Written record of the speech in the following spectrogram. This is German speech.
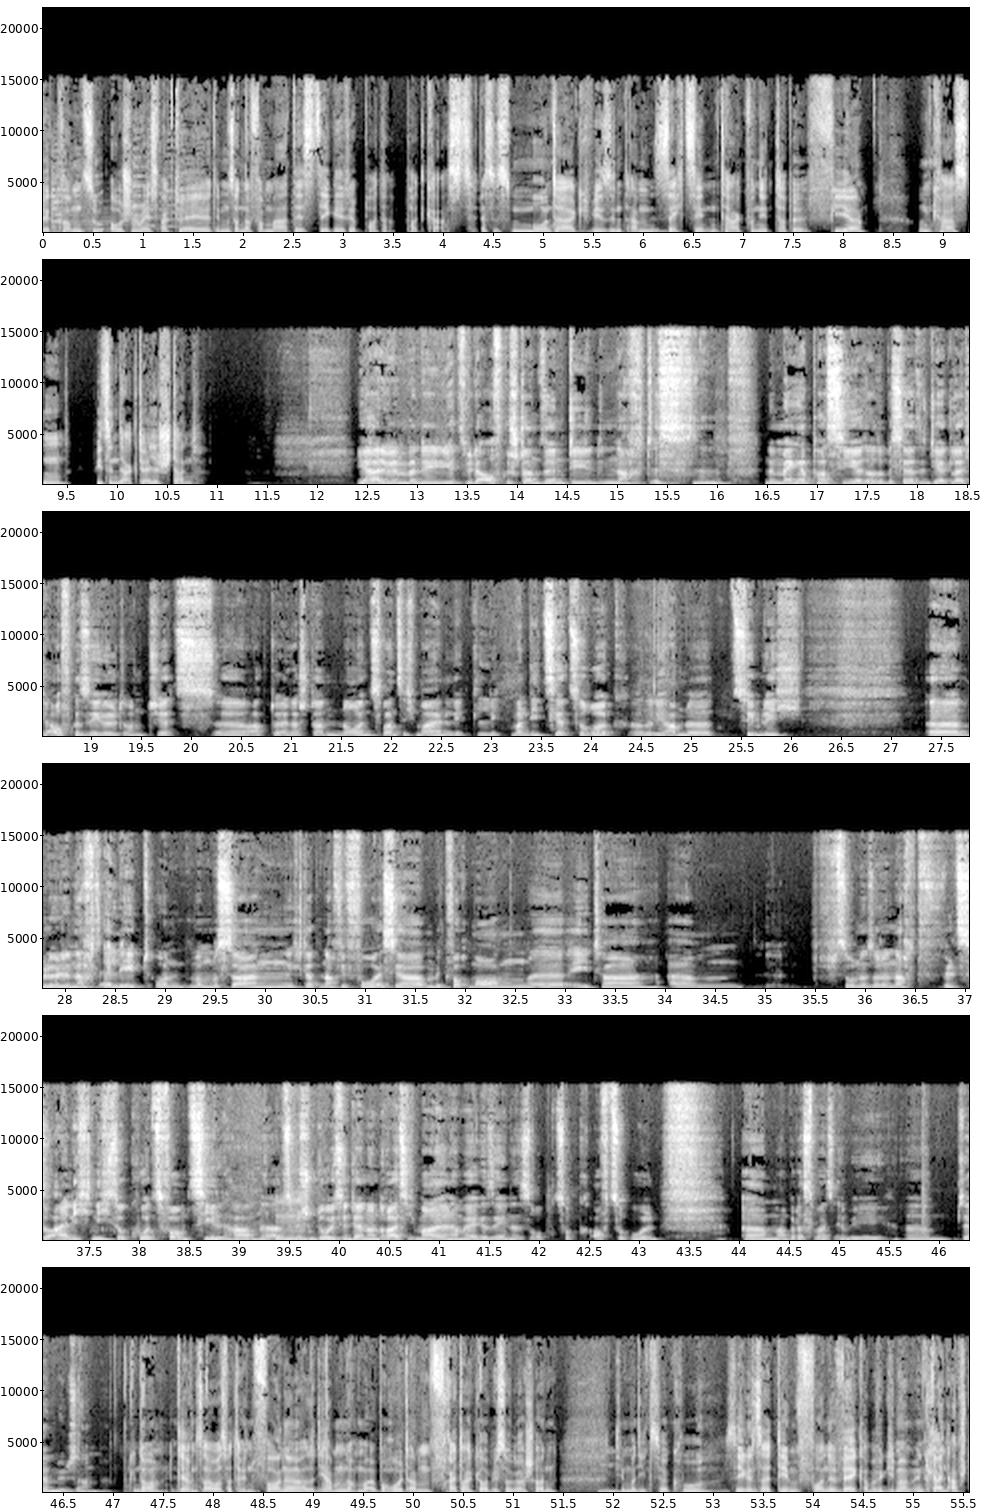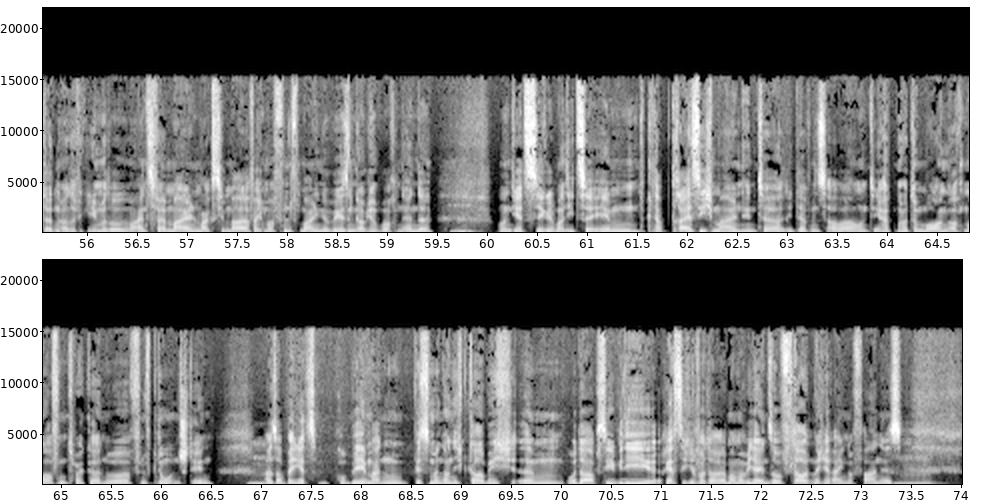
willkommen zu Ocean Race Aktuell, dem Sonderformat des Segelreporter Podcast. Es ist Montag, wir sind am 16. Tag von Etappe 4 und Carsten, wie ist denn der aktuelle Stand? Ja, wenn wir jetzt wieder aufgestanden sind, die, die Nacht ist eine, eine Menge passiert. Also bisher sind die ja gleich aufgesegelt und jetzt äh, aktueller Stand 29 Meilen liegt, liegt Mandizia zurück. Also die haben eine ziemlich äh, blöde Nacht erlebt und man muss sagen, ich glaube nach wie vor ist ja Mittwochmorgen äh, ETA. Ähm, so eine, so eine Nacht willst du eigentlich nicht so kurz vorm Ziel haben. Ne? Also mhm. zwischendurch sind ja noch 30 Meilen, haben wir ja gesehen, das ist ruckzuck aufzuholen. Ähm, aber das war jetzt irgendwie ähm, sehr mühsam. Genau. Devons Hours weiterhin vorne. Also die haben nochmal überholt am Freitag, glaube ich, sogar schon. Mhm. Die Malizia Crew segeln seitdem vorne weg, aber wirklich immer in kleinen Abständen. Also wirklich immer so ein, zwei Meilen maximal, vielleicht mal fünf Meilen gewesen, glaube ich, am Wochenende. Mhm. Und jetzt segelt Malizia eben knapp 30 Meilen hinter die Devons Hour und die hatten heute Morgen auch mal auf dem Tracker nur fünf Knoten stehen. Mhm. Also ob wir jetzt ein Problem hatten, wissen wir noch nicht, glaube ich. Ähm, oder ob sie wie die restliche Flotte auch immer mal wieder in so Flautenlöcher reingefahren ist.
